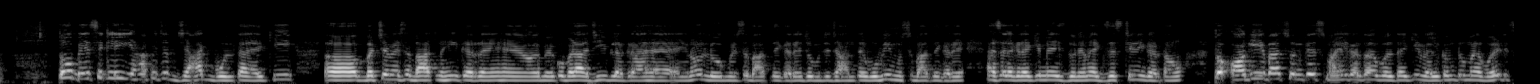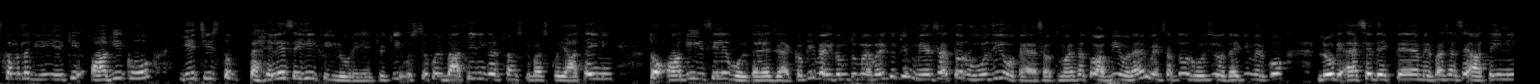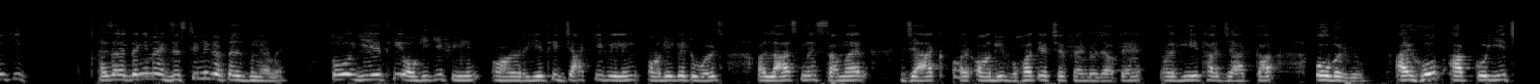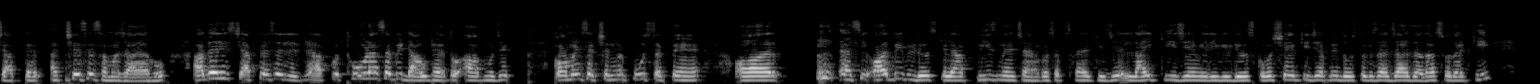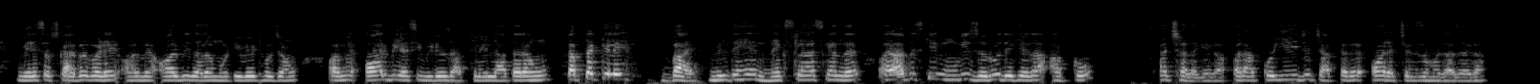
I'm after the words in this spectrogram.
तो बेसिकली यहाँ पे जब जैक बोलता है कि बच्चे मेरे से बात नहीं कर रहे हैं और मेरे को बड़ा अजीब लग रहा है यू नो लोग मेरे से बात नहीं कर रहे जो मुझे जानते हैं वो भी मुझसे बात नहीं कर रहे ऐसा लग रहा है कि मैं इस दुनिया में एग्जिस्ट ही नहीं करता हूँ। तो ऑगी ये बात सुनकर स्माइल करता है बोलता है कि वेलकम टू माई वर्ल्ड इसका मतलब यही है कि ऑगी को ये चीज़ तो पहले से ही फील हो रही है, क्योंकि उससे कोई बात ही नहीं करता, उसके पास कोई आता ही नहीं। तो ऑगी इसीलिए बोलता है जैक को कि वेलकम टू माई वर्ल्ड क्योंकि मेरे साथ तो रोज ही होता है ऐसा। तुम्हारे साथ तो अभी हो रहा है, मेरे साथ तो रोज ही होता है कि मेरे को लोग ऐसे देखते हैं, मेरे पास ऐसे आते ही नहीं कि ऐसा लगता है कि मैं एग्जिस्ट ही नहीं करता इस दुनिया में। तो ये थी ऑगी की फीलिंग और ये थी जैक की फीलिंग ऑगी के टूवर्ड्स और लास्ट में समर जैक और ऑगी बहुत ही अच्छे फ्रेंड हो जाते हैं और ये था जैक का ओवरव्यू आई होप आपको ये चैप्टर अच्छे से समझ आया हो। अगर इस चैप्टर से रिलेटेड आपको थोड़ा सा भी डाउट है तो आप मुझे कमेंट सेक्शन में पूछ सकते हैं और ऐसी और भी वीडियोस के लिए आप प्लीज़ मेरे चैनल को सब्सक्राइब कीजिए लाइक कीजिए मेरी वीडियोस को शेयर कीजिए अपने दोस्तों के साथ ज़्यादा ज़्यादा सो दैट की मेरे सब्सक्राइबर बढ़े और मैं और भी ज़्यादा मोटिवेट हो जाऊँ और मैं और भी ऐसी वीडियोस आपके लिए लाता रहूँ। तब तक के लिए बाय मिलते हैं नेक्स्ट क्लास के अंदर और आप इसकी मूवी ज़रूर देखिएगा, आपको अच्छा लगेगा और आपको ये जो चैप्टर है और अच्छे से समझ आ जाएगा।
